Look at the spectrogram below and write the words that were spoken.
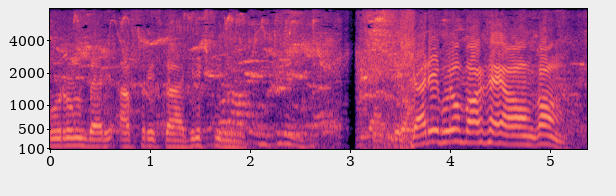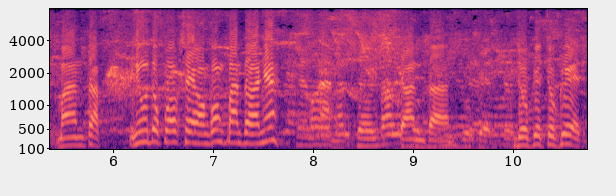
burung dari Afrika jenis fin. Dari burung poksei Hongkong, mantap. Ini untuk poksei Hongkong pantauannya Jantan. joget-joget.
